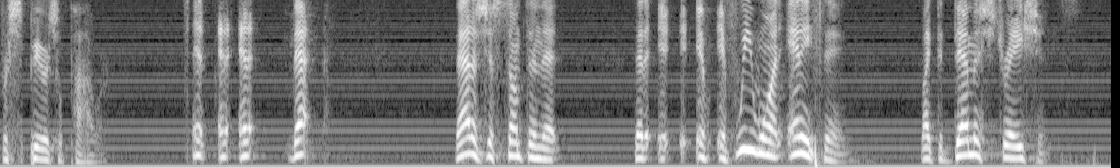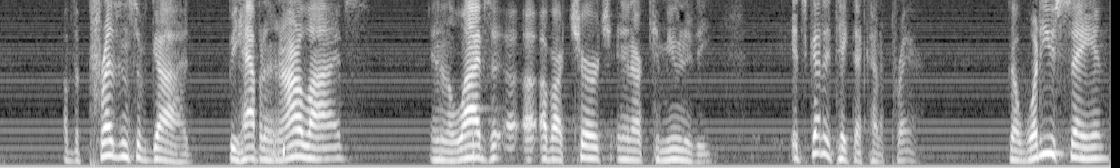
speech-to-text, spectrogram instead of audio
for spiritual power. And, and, and that, that is just something that, that if, if we want anything like the demonstrations of the presence of God be happening in our lives and in the lives of, our church and in our community, it's got to take that kind of prayer. God, what are you saying?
